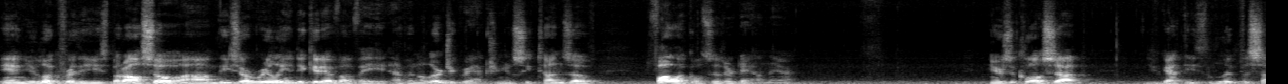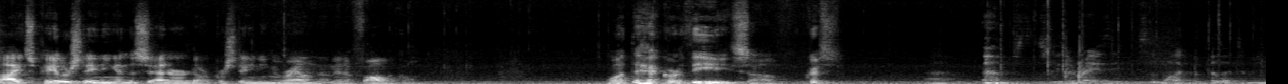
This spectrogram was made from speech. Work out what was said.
And you look for these, but also, um, these are really indicative of a, of an allergic reaction. You'll see tons of follicles that are down there. Here's a close-up. You've got these lymphocytes, paler staining in the center, darker staining around them in a follicle. What the heck are these, uh, Chris? Uh, these are raised, this is more like papilla to me.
